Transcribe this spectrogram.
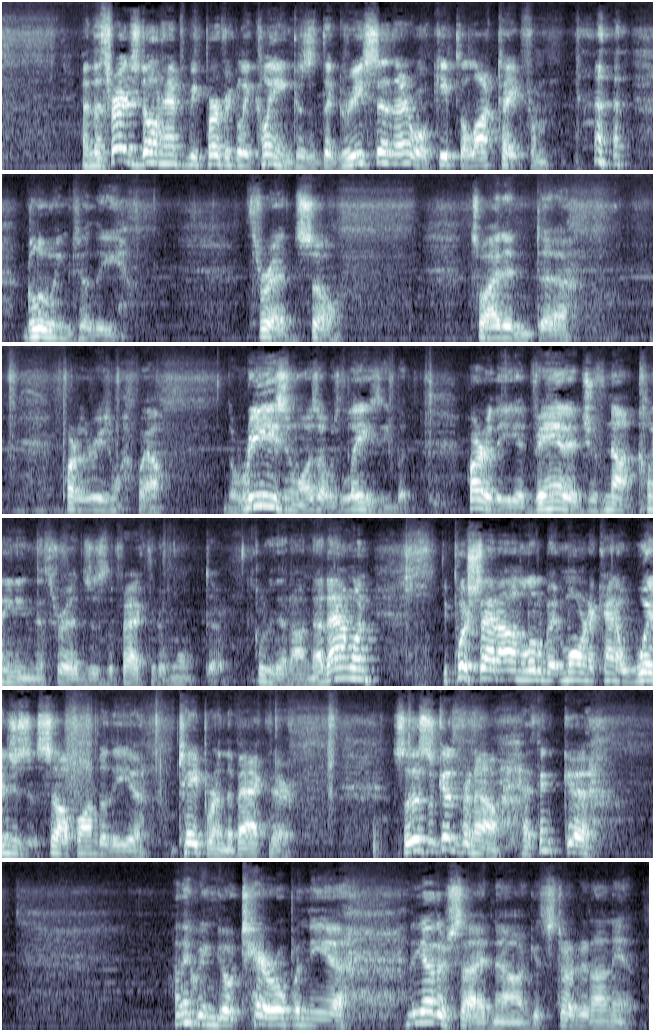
and the threads don't have to be perfectly clean because the grease in there will keep the Loctite from gluing to the thread. So, so I didn't, uh, part of the reason, why, well, the reason was I was lazy, but part of the advantage of not cleaning the threads is the fact that it won't uh, glue that on. Now that one, you push that on a little bit more and it kind of wedges itself onto the uh, taper in the back there. So this is good for now. I think uh, I think we can go tear open the uh, the other side now and get started on it.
